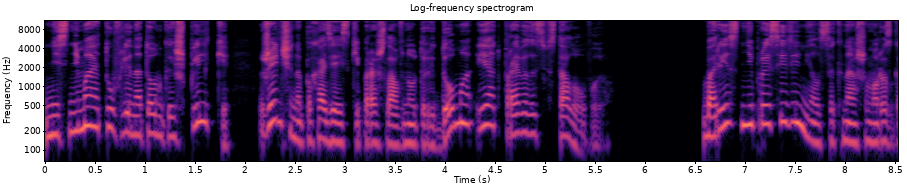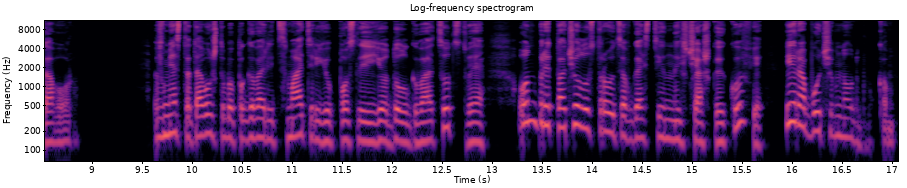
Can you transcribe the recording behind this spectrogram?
Не снимая туфли на тонкой шпильке, женщина по-хозяйски прошла внутрь дома и отправилась в столовую. Борис не присоединился к нашему разговору. Вместо того, чтобы поговорить с матерью после ее долгого отсутствия, он предпочел устроиться в гостиной с чашкой кофе и рабочим ноутбуком.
